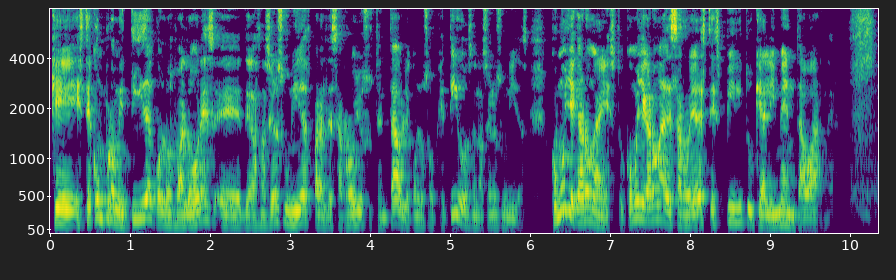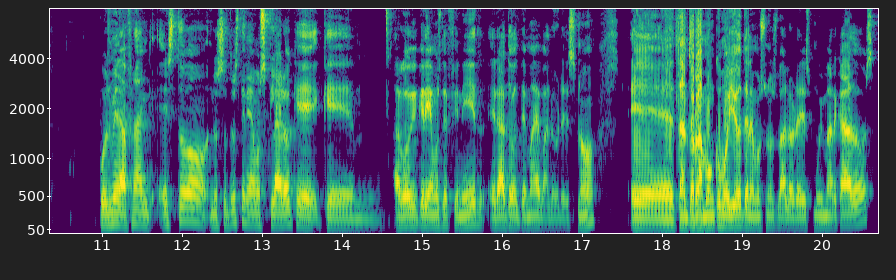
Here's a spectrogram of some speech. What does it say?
que esté comprometida con los valores eh, de las Naciones Unidas para el desarrollo sustentable, con los objetivos de Naciones Unidas. ¿Cómo llegaron a esto? ¿Cómo llegaron a desarrollar este espíritu que alimenta a Warner? Pues mira, Frank, esto nosotros teníamos claro que, mm, algo que queríamos definir era todo el tema de valores, ¿no? Eh, tanto Ramón como yo tenemos unos valores muy marcados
